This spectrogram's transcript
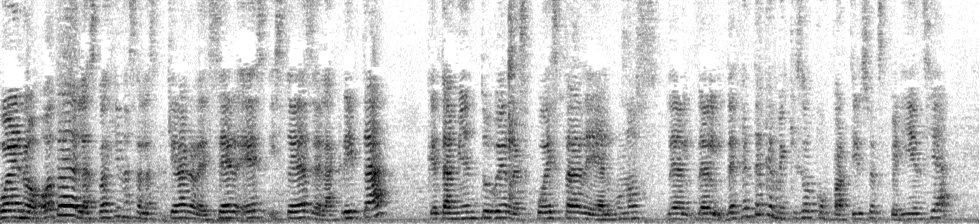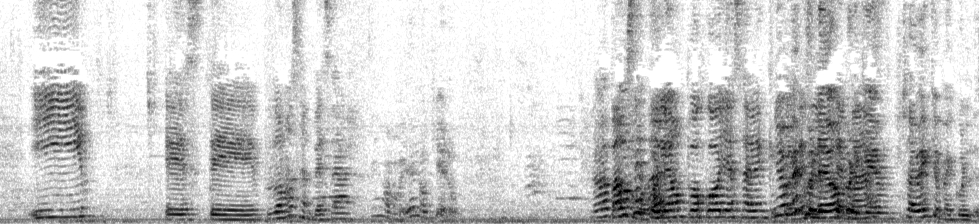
Bueno, otra de las páginas a las que quiero agradecer es Historias de la Cripta, que también tuve respuesta de algunos, de, de- de gente que me quiso compartir su experiencia. Y, este, pues vamos a empezar. No, ya no quiero. No Vamos a culear un poco, ya saben que Yo me estos culeo porque saben que me culeo,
